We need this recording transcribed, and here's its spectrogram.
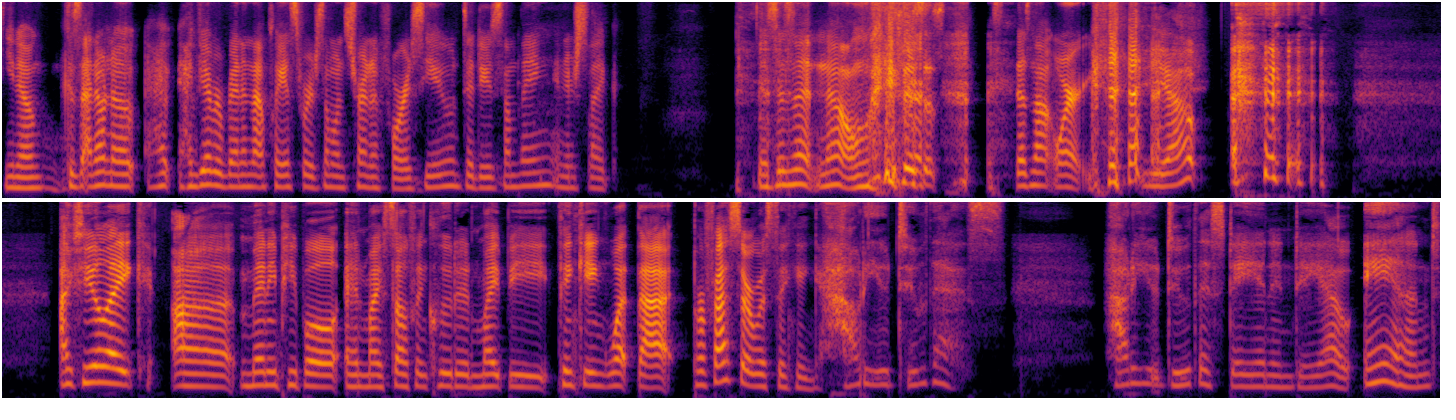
You know, because I don't know, have, have you ever been in that place where someone's trying to force you to do something and you're just like, this isn't no, this is, does not work. yep. I feel like uh, many people, and myself included, might be thinking what that professor was thinking. How do you do this? How do you do this day in and day out? And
